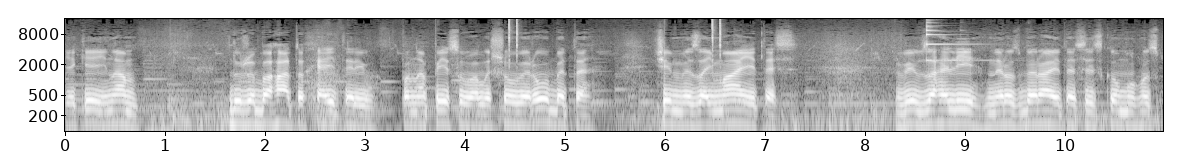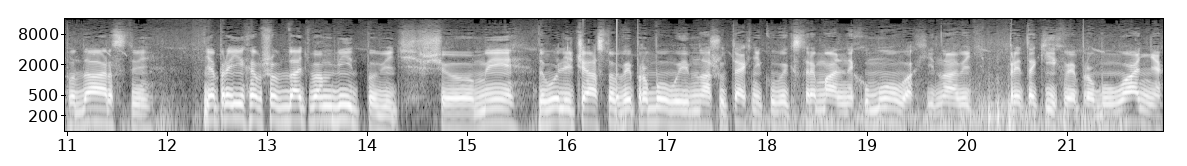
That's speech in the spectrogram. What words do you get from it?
який нам дуже багато хейтерів понаписували, що ви робите, чим ви займаєтесь. Ви взагалі не розбираєтесь в сільському господарстві. Я приїхав, щоб дати вам відповідь, що ми доволі часто випробовуємо нашу техніку в екстремальних умовах, і навіть при таких випробуваннях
